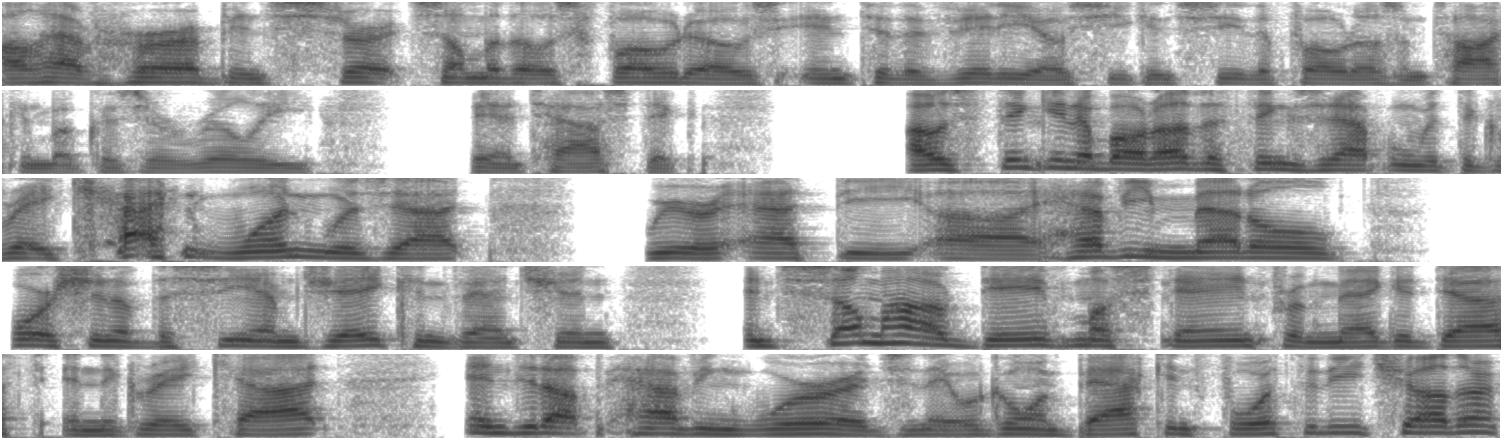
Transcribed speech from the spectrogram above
I'll have Herb insert some of those photos into the video so you can see the photos I'm talking about because they're really fantastic. I was thinking about other things that happened with the Gray Kat. One was that we were at the uh, heavy metal portion of the CMJ convention, and somehow Dave Mustaine from Megadeth and the Gray Kat ended up having words and they were going back and forth with each other.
